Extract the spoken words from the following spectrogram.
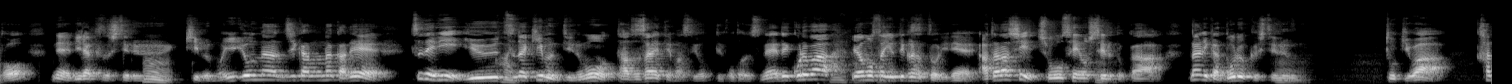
と、ね、リラックスしてるうん気分も、いろんな時間の中で、常に憂鬱な気分っていうのも携えてますよっていうことですね。で、これはいは、山本さん言ってくださった通りね、新しい挑戦をしてるとか、何か努力してる時は、必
